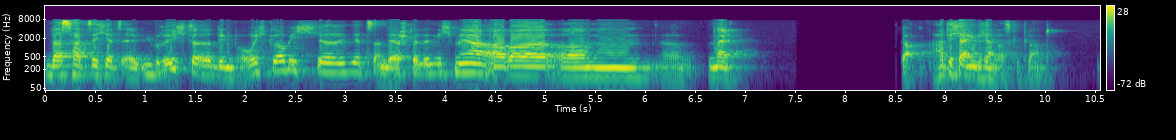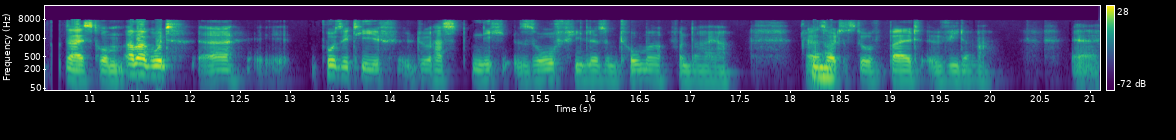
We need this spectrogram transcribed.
Das hat sich jetzt erübrigt. Äh, den brauche ich, glaube ich, äh, jetzt an der Stelle nicht mehr. Aber ähm, äh, naja. Ja, hatte ich eigentlich anders geplant. Sei es drum. Aber gut, äh, positiv. Du hast nicht so viele Symptome. Von daher äh, mhm. solltest du bald wieder äh,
